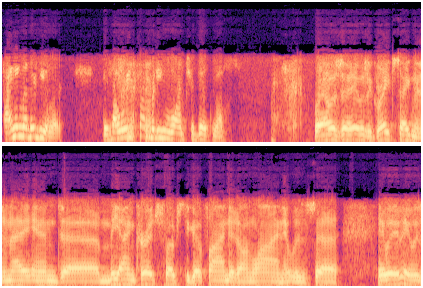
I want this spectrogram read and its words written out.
find another dealer. There's always somebody who wants your business. Well, it was a, it was a great segment, and I and uh, me, I encourage folks to go find it online. It was uh, it, was- it was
